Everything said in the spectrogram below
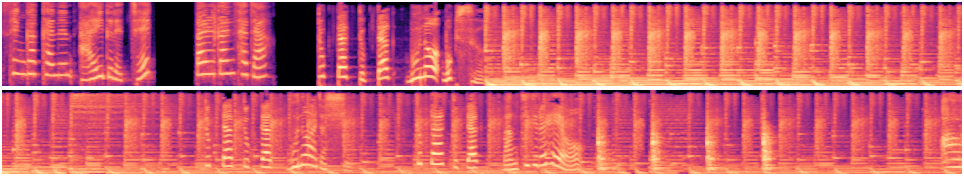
생각하는 아이들의 책 빨간 사자 뚝딱뚝딱 문어 목수 뚝딱뚝딱 문어 아저씨 뚝딱뚝딱 망치질을 해요. 아우,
